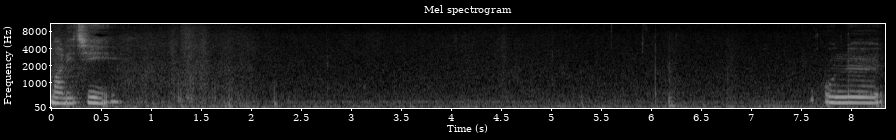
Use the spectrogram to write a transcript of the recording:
말이지. 오늘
